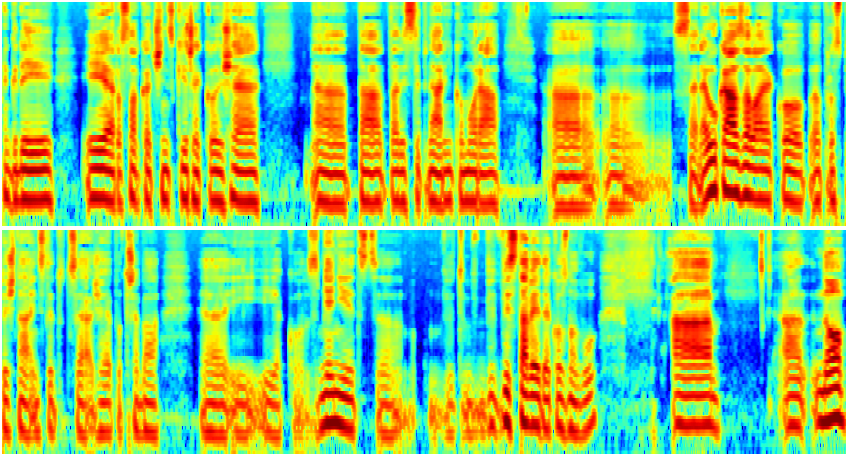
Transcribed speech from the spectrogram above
kdy i Jaroslav Kačínský řekl, že ta, ta disciplinární komora se neukázala jako prospěšná instituce a že je potřeba ji jako změnit, vystavět jako znovu. A No,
